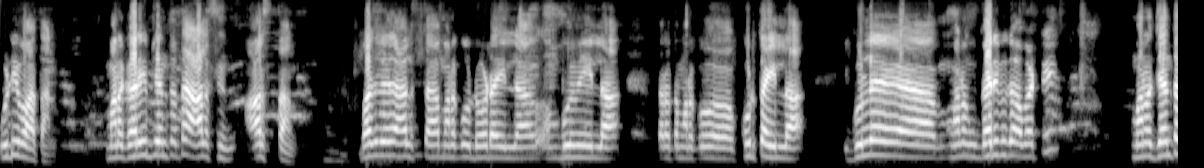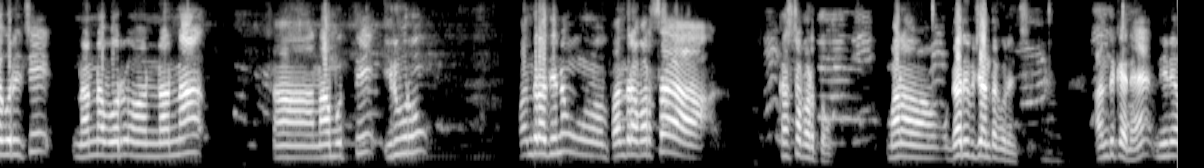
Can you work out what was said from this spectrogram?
ఉడి వాతాను. మన గరీబ్ జనతతో ఆలసి ఆలుస్తాను. బదులు ఆలుస్తా మనకు డోడ ఇల్ల భూమి ఇల్ల తర్వాత మనకు కుర్త ఇల్ల. ఈ గుళ్ళే మనం గరీబ్ కాబట్టి మన జంత గురించి నన్న ఒరు నన్న ఆ, నా ముత్తి ఇరువురు పంద్ర దినం పంద్ర వరుస కష్టపడతాం మన గరీబ్ జంత గురించి. అందుకనే నేను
